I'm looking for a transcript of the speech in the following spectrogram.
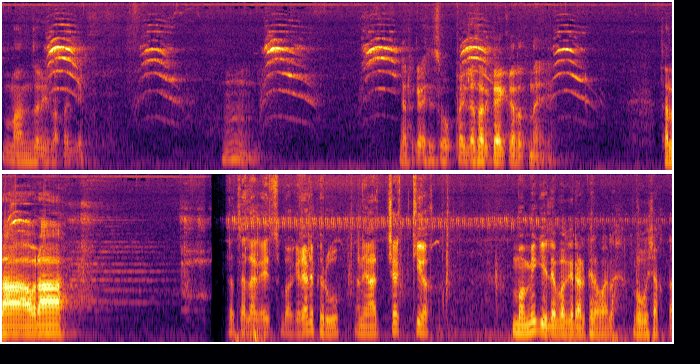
मांजर यायला पाहिजे. हम्म. याला काही झोप पहिल्यासारखं काही करत नाही. चला आवरा. तर चला काहीच बघेऱ्याला फिरू आणि आज चक्य. मम्मी गेले बघेऱ्याला फिरवायला. बघू शकता.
